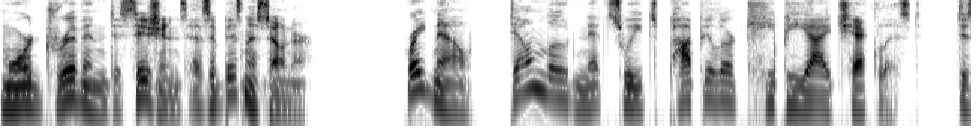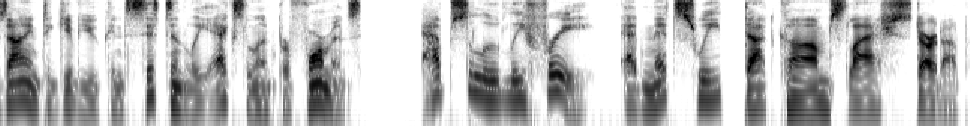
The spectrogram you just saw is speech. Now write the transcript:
more driven decisions as a business owner. Right now, download NetSuite's popular KPI checklist, designed to give you consistently excellent performance, absolutely free at netsuite.com/startup.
